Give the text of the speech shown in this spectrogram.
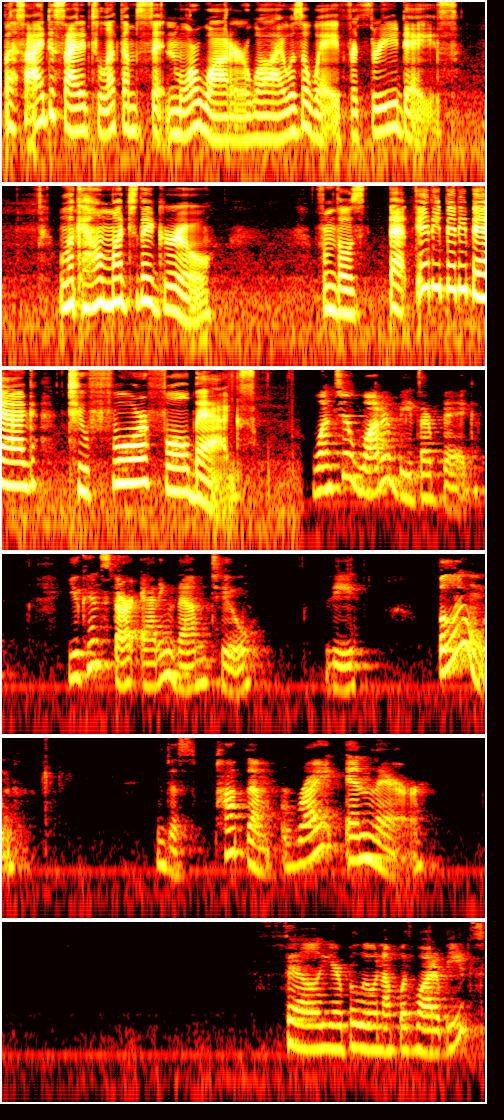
but I decided to let them sit in more water while I was away for three days. Look how much they grew. From those that itty bitty bag to four full bags. Once your water beads are big, you can start adding them to the balloon. You just pop them right in there. Fill your balloon up with water beads.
